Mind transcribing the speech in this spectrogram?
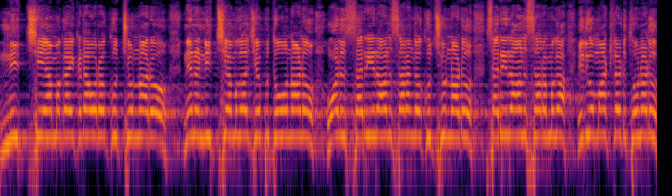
నిశ్చయముగా ఇక్కడ ఎవరో కూర్చున్నారు. నేను నిశ్చయముగా చెబుతూ ఉన్నాను. వాడు శరీరానుసారంగా కూర్చున్నాడు. శరీరానుసారముగా ఇదిగో మాట్లాడుతున్నాడు.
